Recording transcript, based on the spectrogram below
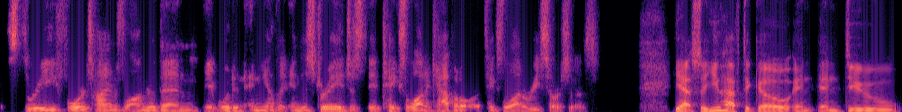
it's three four times longer than it would in any other industry it just it takes a lot of capital it takes a lot of resources Yeah, so you have to go and and do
